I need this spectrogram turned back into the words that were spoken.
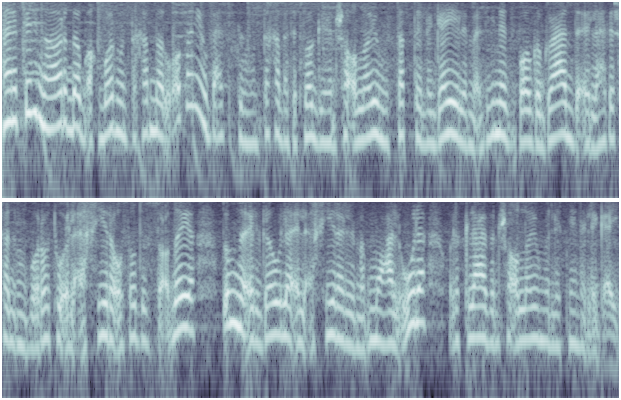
هنبتدي النهارده بأخبار منتخبنا الوطني وبعثه المنتخب هتتوجه إن شاء الله يوم السبت اللي جاي لمدينة فولجوجراد اللي هتشهد مباراته الأخيرة قصاد السعودية ضمن الجولة الأخيرة للمجموعة الأولى واللي تلعب إن شاء الله يوم الاثنين اللي جاي.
